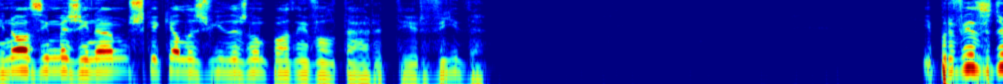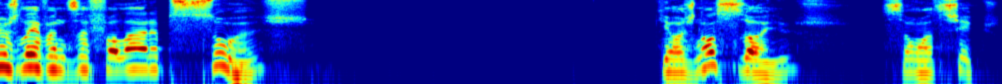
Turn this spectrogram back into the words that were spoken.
e nós imaginamos que aquelas vidas não podem voltar a ter vida. E por vezes Deus leva-nos a falar a pessoas que aos nossos olhos são ossos secos.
